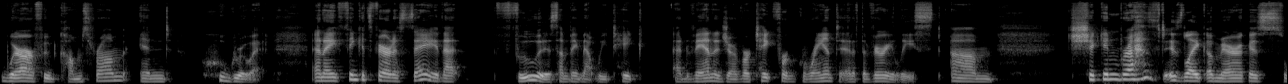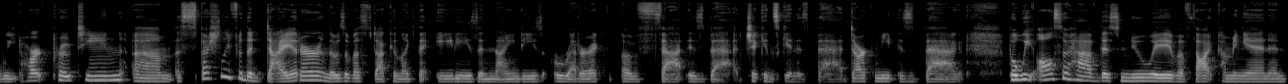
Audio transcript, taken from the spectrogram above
where our food comes from and who grew it. And I think it's fair to say that food is something that we take advantage of or take for granted at the very least. Um, chicken breast is like America's sweetheart protein, um, especially for the dieter and those of us stuck in like the 80s and 90s rhetoric of fat is bad, chicken skin is bad, dark meat is bad. But we also have this new wave of thought coming in, and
